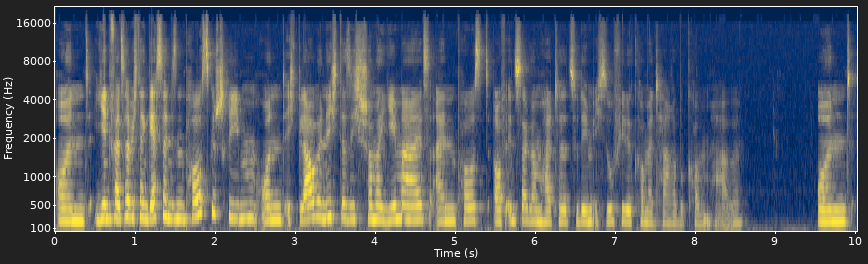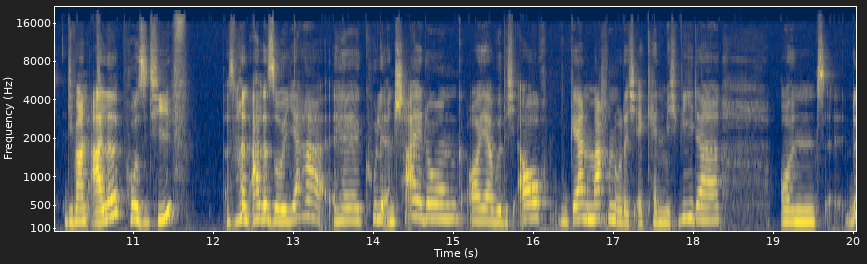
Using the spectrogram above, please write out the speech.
Und jedenfalls habe ich dann gestern diesen Post geschrieben und ich glaube nicht, dass ich schon mal jemals einen Post auf Instagram hatte, zu dem ich so viele Kommentare bekommen habe. Und die waren alle positiv. Es waren alle so, ja, äh, coole Entscheidung, oh ja, würde ich auch gerne machen oder ich erkenne mich wieder. Und nö,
